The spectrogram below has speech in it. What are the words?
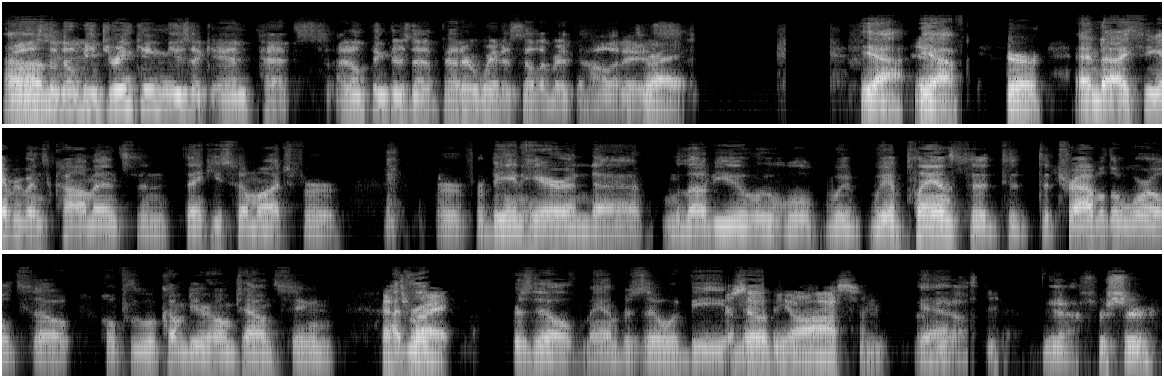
Well, Um, so there'll be drinking, music, and pets. I don't think there's a better way to celebrate the holidays. That's right. yeah, Yeah. yeah, sure. And uh, I see everyone's comments, and thank you so much for for, for being here. And uh, we love you. We, we'll, we we have plans to, to to travel the world, so hopefully we'll come to your hometown soon. That's I'd love- right. Brazil, man, Brazil would be So it'd be awesome. That'd be Yeah. awesome. Yeah, for sure.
